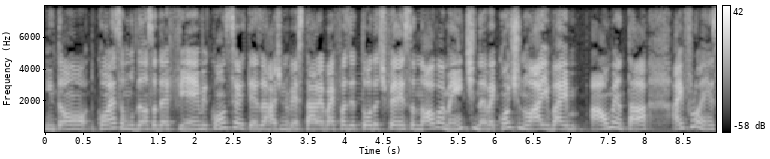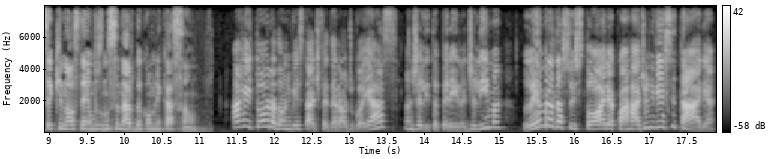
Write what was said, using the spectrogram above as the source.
Então, com essa mudança da FM, com certeza a Rádio Universitária vai fazer toda a diferença novamente, né? Vai continuar e vai aumentar a influência que nós temos no cenário da comunicação. A reitora da Universidade Federal de Goiás, Angelita Pereira de Lima, lembra da sua história com a rádio universitária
